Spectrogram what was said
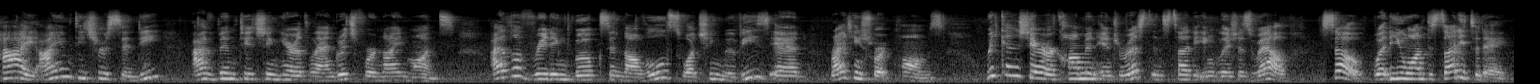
Hi, I am teacher Cyndy. I've been teaching here at Langrich for nine months. I love reading books and novels, watching movies, and writing short poems. We can share a common interest in study English as well. So, what do you want to study today?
